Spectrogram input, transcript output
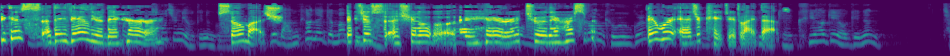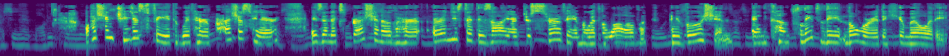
because they value their hair so much. They just show their hair to their husband. They were educated like that. Washing Jesus' feet with her precious hair is an expression of her earnest desire to serve him with love, devotion, and completely lowered humility.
